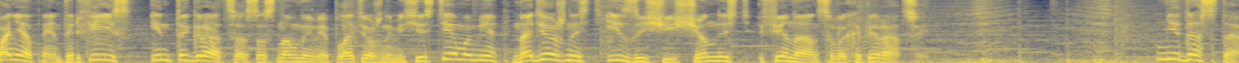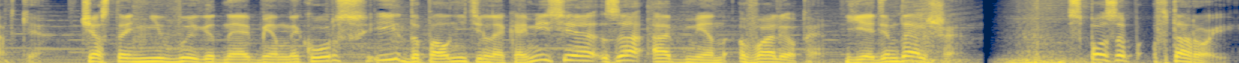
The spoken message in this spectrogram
понятный интерфейс, интеграция с основными платежными системами, надежность и защищенность финансовых операций. Недостатки часто невыгодный обменный курс и дополнительная комиссия за обмен валюты. Едем дальше. Способ второй.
